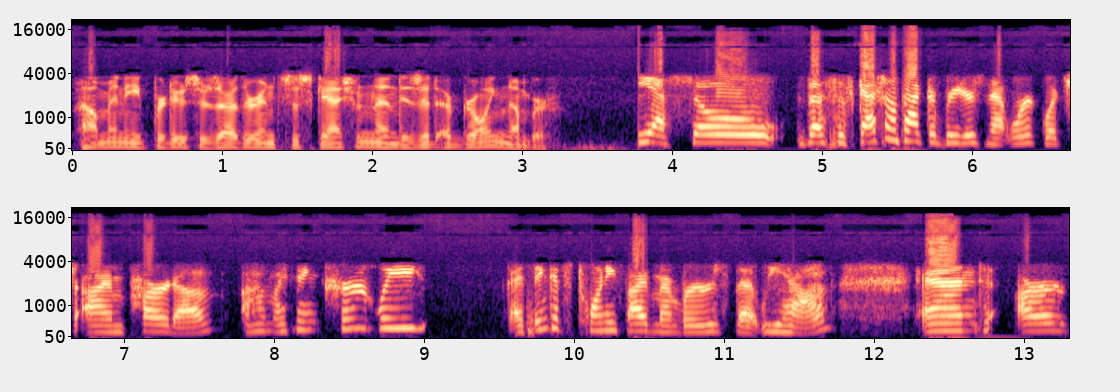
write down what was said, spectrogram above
How many producers are there in Saskatchewan, and is it a growing number? Yes, so the Saskatchewan Alpaca Breeders Network, which I'm part of, um, I think currently, I think it's 25 members that we have, and our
